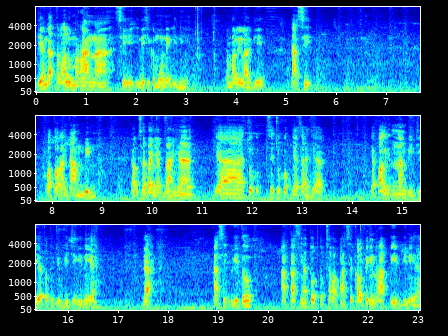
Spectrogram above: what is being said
dia nggak terlalu merana si ini si kemuning ini. Kembali lagi kasih kotoran kambing. Nggak usah banyak banyak ya cukup secukupnya saja. Ya paling 6 biji atau 7 biji gini ya dah. Kasih begitu atasnya tutup sama pasir. Kalau pengen rapi begini ya.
